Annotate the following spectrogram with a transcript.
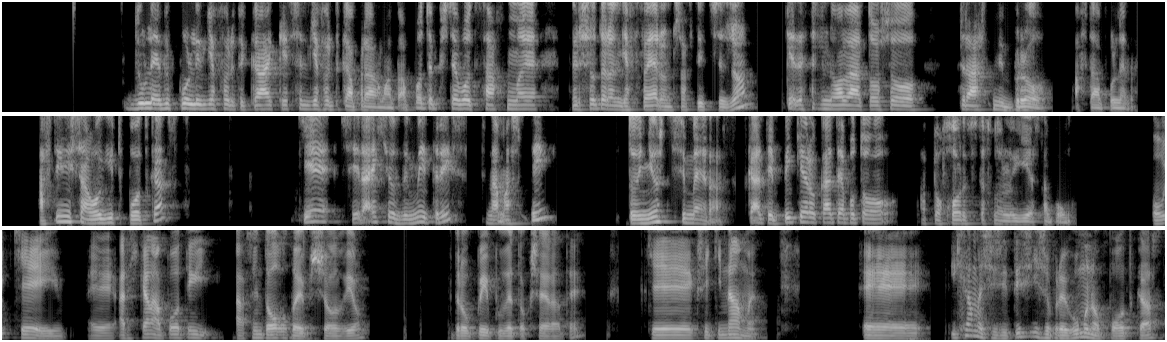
δουλεύει πολύ διαφορετικά και σε διαφορετικά πράγματα. Οπότε πιστεύω ότι θα έχουμε περισσότερο ενδιαφέρον σε αυτή τη σεζόν και δεν θα είναι όλα τόσο trust me bro αυτά που λέμε. Αυτή είναι η εισαγωγή του podcast και σειρά έχει ο Δημήτρης να μας πει το news της ημέρας. Κάτι επίκαιρο, κάτι από το, από το χώρο της τεχνολογίας θα πούμε. Οκ. Ε, αρχικά να πω ότι αυτό είναι το 8ο επεισόδιο. Ντροπή που δεν το ξέρατε. Και ξεκινάμε. Ε, είχαμε συζητήσει και σε προηγούμενο podcast.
